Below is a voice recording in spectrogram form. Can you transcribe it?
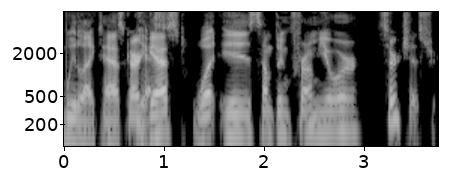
We like to ask our Yes. guest, what is something from your search history?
